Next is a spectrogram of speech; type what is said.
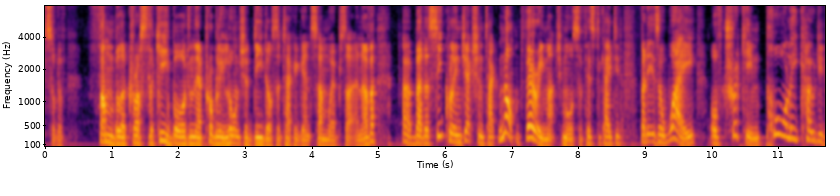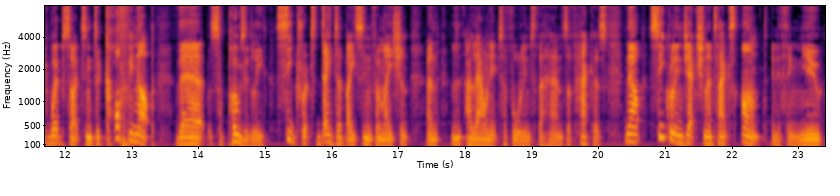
sort of fumble across the keyboard and they'll probably launch a DDoS attack against some website or another. Uh, but a SQL injection attack, not very much more sophisticated, but it is a way of tricking poorly coded websites into coughing up their supposedly secret database information and allowing it to fall into the hands of hackers. Now, SQL injection attacks aren't anything new.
